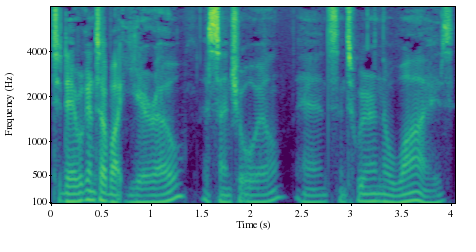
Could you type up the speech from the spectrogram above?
Today we're going to talk about yarrow essential oil, and since we're in the wise,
